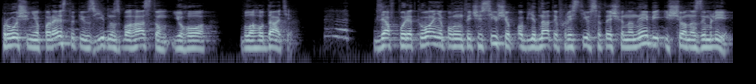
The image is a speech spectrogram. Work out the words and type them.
прощення переступів згідно з багатством Його благодаті. Для впорядкування повноти часів, щоб об'єднати в Христі все те, що на небі і що на землі.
